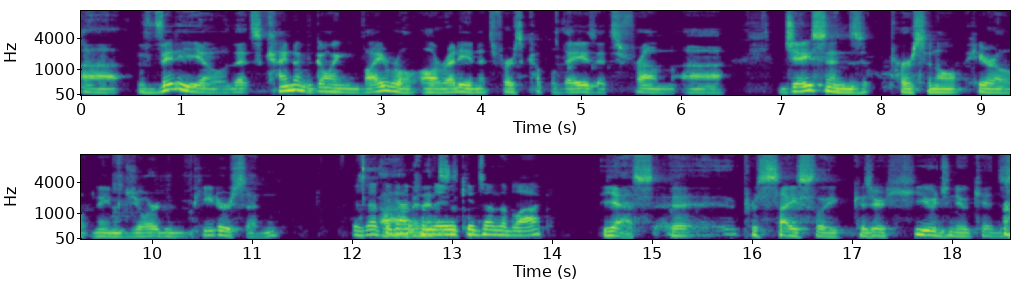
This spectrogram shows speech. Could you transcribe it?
uh, video that's kind of going viral already in its first couple days. It's from uh, Jason's personal hero named Jordan Peterson. Is that the guy um, from the New Kids on the Block? Yes, uh, precisely, because you're huge New Kids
